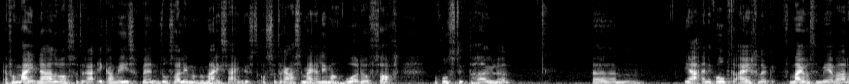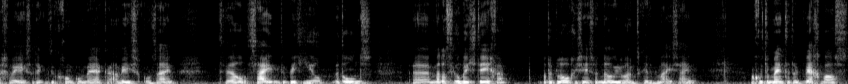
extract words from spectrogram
En voor mijn nadeel was, zodra ik aanwezig ben, wil ze alleen maar bij mij zijn. Dus als zodra ze mij alleen maar hoorde of zag, begon ze natuurlijk te huilen. Um, ja, en ik hoopte eigenlijk, voor mij was het meerwaarde geweest dat ik natuurlijk gewoon kon werken, aanwezig kon zijn. Terwijl zij natuurlijk een beetje hielp met ons. Uh, maar dat viel een beetje tegen. Wat ook logisch is, want Noe woont natuurlijk bij mij zijn. Maar goed, op het moment dat ik weg was,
